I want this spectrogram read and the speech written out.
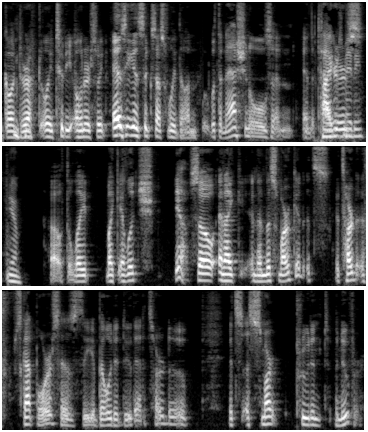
going directly to the owner suite, as he has successfully done with the Nationals and and the Tigers, Tigers, maybe, yeah. uh, with the late Mike Ilitch. Yeah, so and I and in this market, it's it's hard if Scott Boras has the ability to do that. It's hard to. It's a smart, prudent maneuver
